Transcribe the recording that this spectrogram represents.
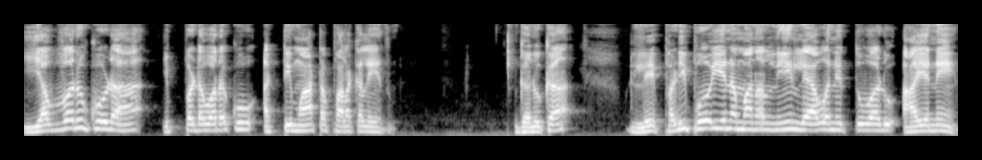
ఎవ్వరు కూడా ఇప్పటి వరకు అట్టి మాట పలకలేదు. గనుక లే పడిపోయిన మనల్ని లేవనెత్తువాడు ఆయనే.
